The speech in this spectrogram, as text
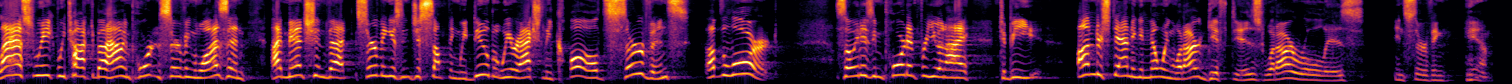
Last week we talked about how important serving was, and I mentioned that serving isn't just something we do, but we are actually called servants of the Lord. So it is important for you and I to be understanding and knowing what our gift is, what our role is in serving Him.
